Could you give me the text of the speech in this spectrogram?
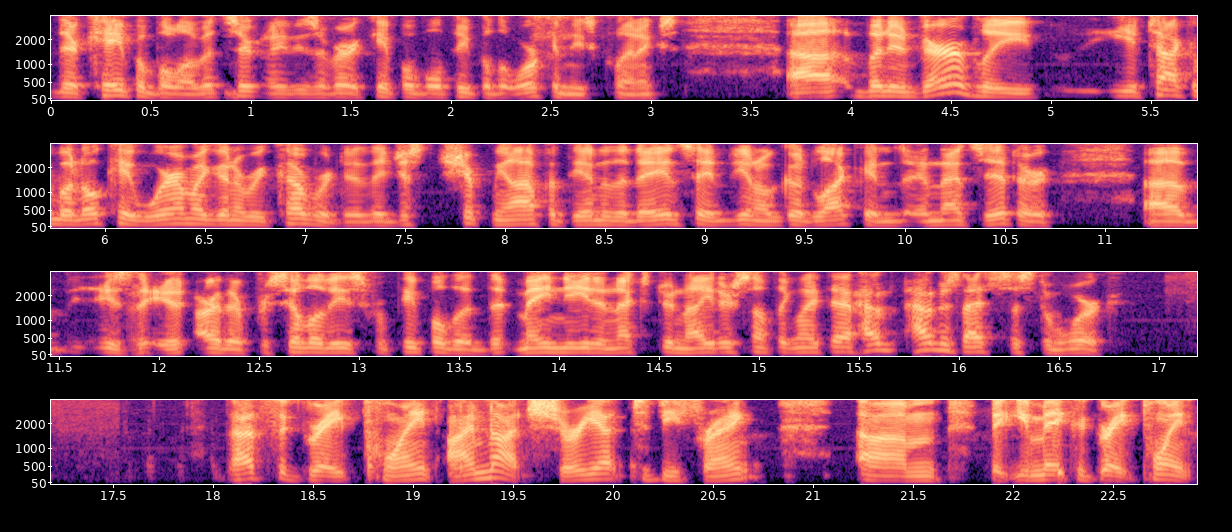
they're capable of it. Certainly, these are very capable people that work in these clinics. Uh, but invariably, you talk about okay, where am I going to recover? Do they just ship me off at the end of the day and say, you know, good luck and, and that's it, or uh, is the, are there facilities for people that, that may need an extra night or something like that? How how does that system work? That's a great point. I'm not sure yet, to be frank. Um, but you make a great point.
